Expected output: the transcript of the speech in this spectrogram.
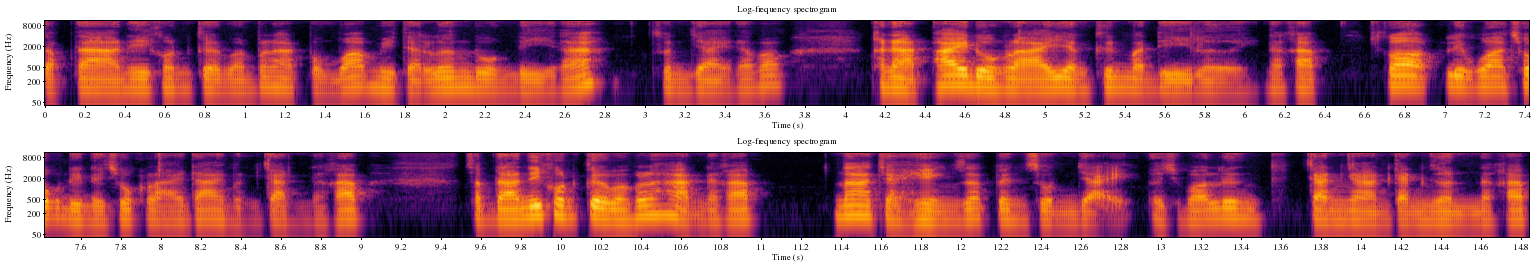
สัปดาห์นี้คนเกิดวันพฤหัสผมว่ามีแต่เรื่องดวงดีนะ ส่วนใหญ่นะเพราะขนาดไพ่ดวงร้ายยังขึ้นมาดีเลยนะครับ ก็เรียกว่าโชคดีในโชคร้ายได้เหมือนกันนะครับ สัปดาห์นี้คนเกิดวันพฤหัสนะครับ น่าจะเฮงซะเป็นส่วนใหญ่ โดยเฉพาะเรื่องการงานการเงินนะครับ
